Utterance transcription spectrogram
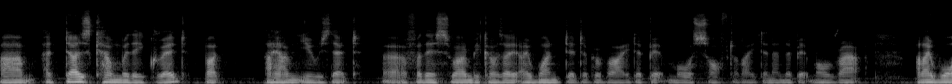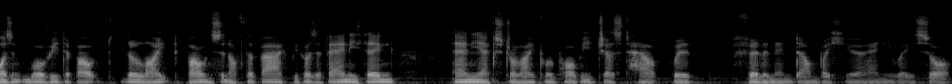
Um, it does come with a grid but I haven't used it uh, for this one because I, I wanted to provide a bit more softer lighting and a bit more wrap. And I wasn't worried about the light bouncing off the back because if anything any extra light will probably just help with filling in down by here anyway. So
